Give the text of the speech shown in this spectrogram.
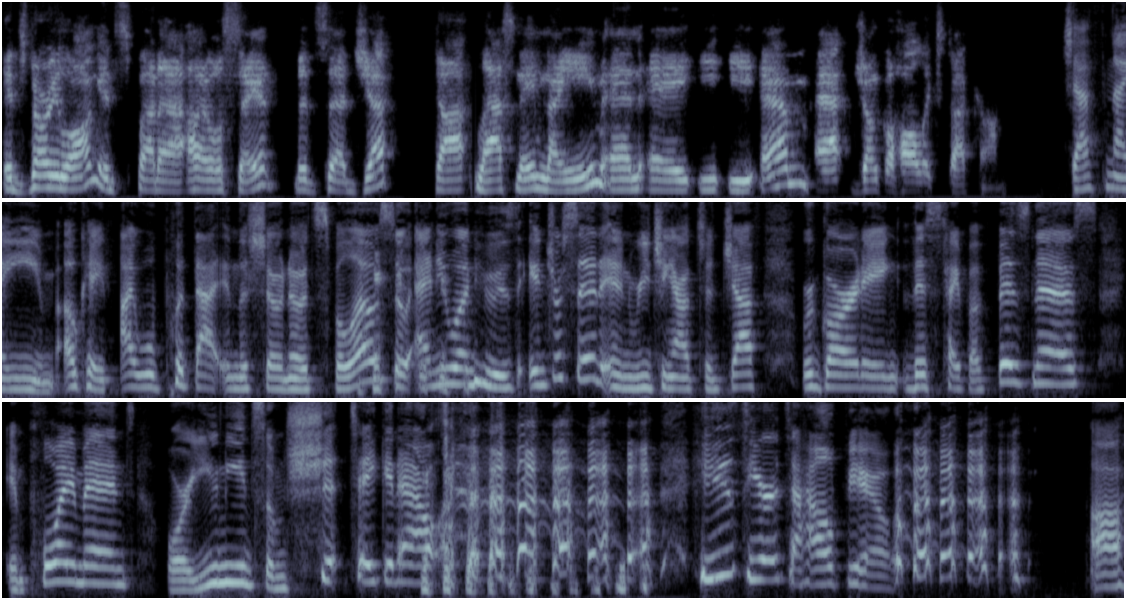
It's very long. It's but uh, I will say it. It's uh, Jeff dot last name Naeem N A E E M at junkahaulics.com. Jeff Naeem. Okay, I will put that in the show notes below. So anyone who is interested in reaching out to Jeff regarding this type of business, employment, or you need some shit taken out, he's here to help you. uh,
